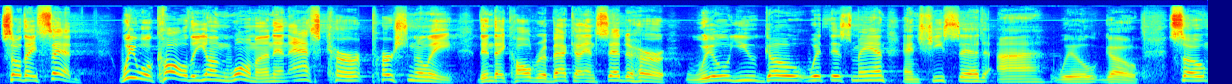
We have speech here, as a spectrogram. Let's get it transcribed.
So they said, We will call the young woman and ask her personally. Then they called Rebekah and said to her, Will you go with this man? And she said, I will go. So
